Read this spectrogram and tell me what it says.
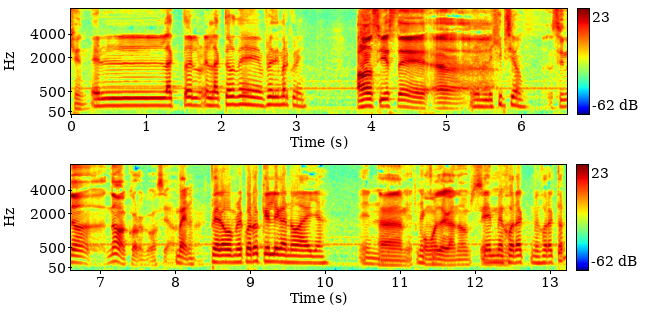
¿Quién? El actor, el actor de Freddie Mercury. Ah, sí, este... ah, El egipcio. Sí, no, no me acuerdo cómo se llama. Bueno, pero me recuerdo que él le ganó a ella. En, en- ¿Cómo le ganó? Sí, en no- mejor, ac- mejor actor.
